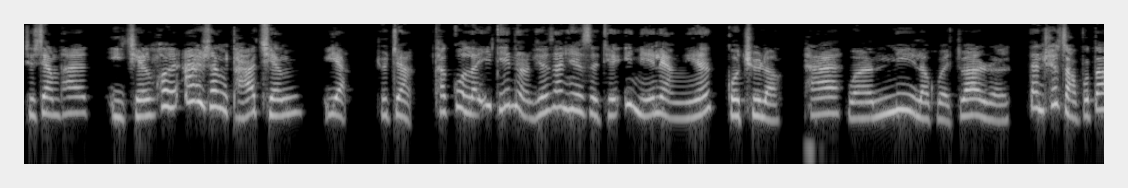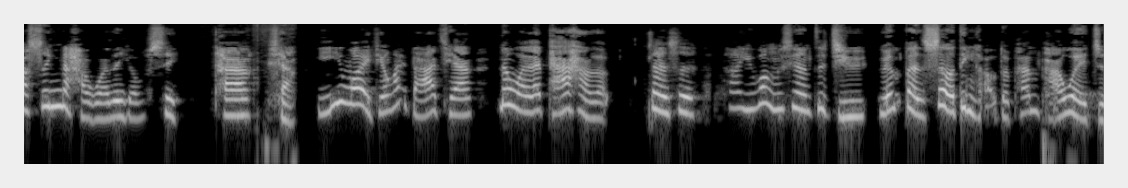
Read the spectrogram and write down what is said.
就像他以前会爱上爬墙一样。就这样，他过了一天、两天、三天、四天，一年、两年过去了。他玩腻了鬼抓人，但却找不到新的好玩的游戏。他想：咦，我以前会爬墙，那我来爬好了。但是他一望向自己原本设定好的攀爬位置，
